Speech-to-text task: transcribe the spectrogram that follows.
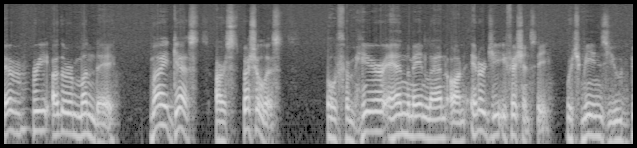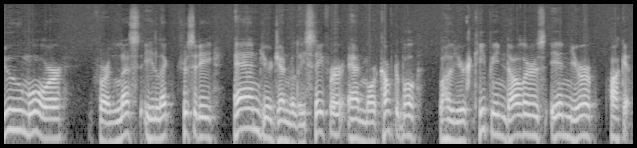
every other Monday. My guests are specialists, both from here and the mainland, on energy efficiency, which means you do more for less electricity and you're generally safer and more comfortable while you're keeping dollars in your pocket.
